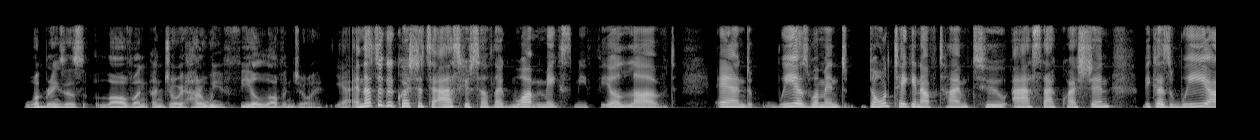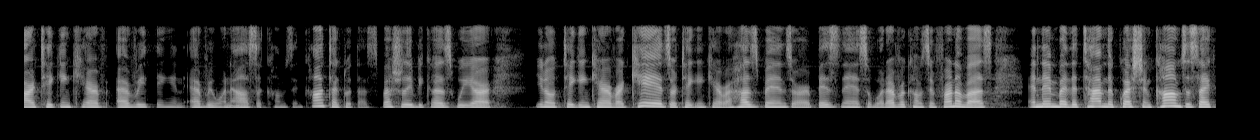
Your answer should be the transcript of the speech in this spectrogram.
what brings us love and, and joy. How do we feel love and joy? Yeah. And that's a good question to ask yourself. Like, what makes me feel loved? And we as women don't take enough time to ask that question because we are taking care of everything and everyone else that comes in contact with us, especially because we are, you know, taking care of our kids or taking care of our husbands or our business or whatever comes in front of us. And then by the time the question comes, it's like,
